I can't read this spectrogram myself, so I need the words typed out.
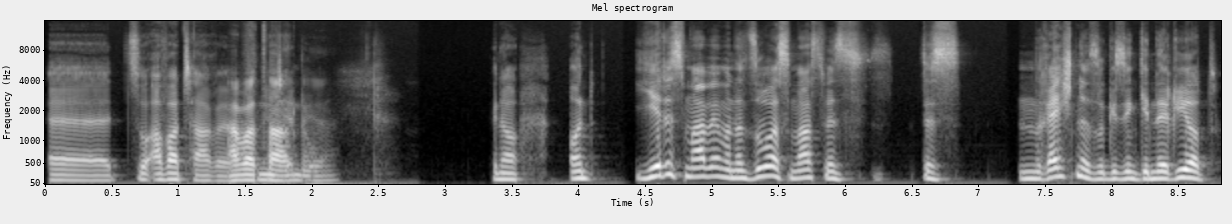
äh, so Avatare. Avatar. Nintendo. Ja. Genau. Und jedes Mal, wenn man dann sowas macht, wenn es das ein Rechner so gesehen generiert,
